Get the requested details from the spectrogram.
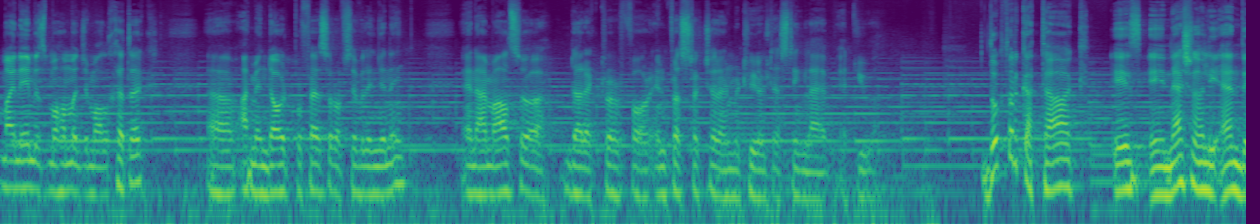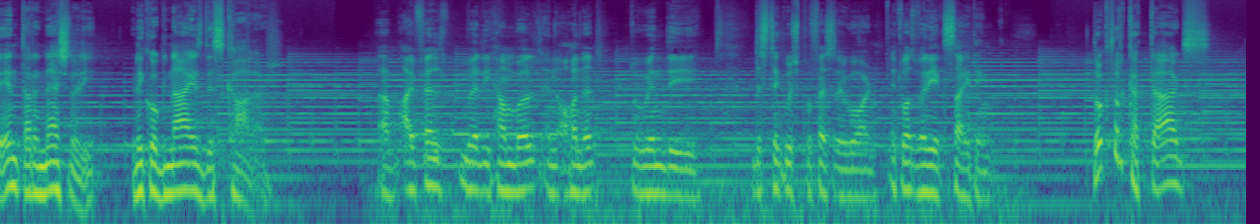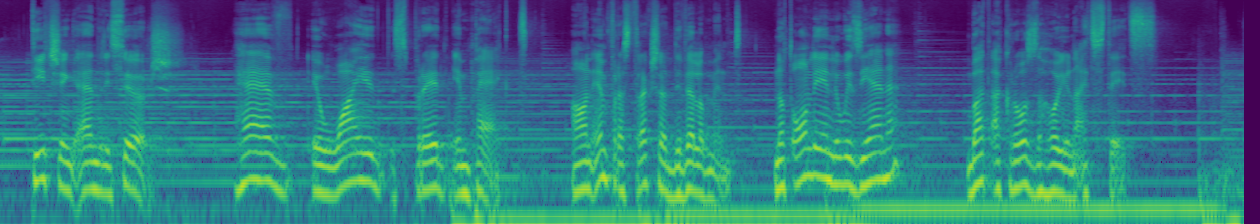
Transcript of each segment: My name is Mohammad Jamal Khattak. Uh, I'm endowed professor of civil engineering and I'm also a director for infrastructure and material testing lab at UL. Dr. Khattak is a nationally and internationally recognized scholar. Um, I felt very humbled and honored to win the Distinguished Professor Award. It was very exciting. Dr. Khattak's teaching and research have a widespread impact on infrastructure development, not only in Louisiana, but across the whole United States.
